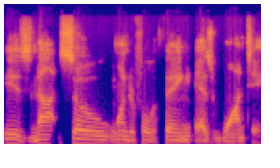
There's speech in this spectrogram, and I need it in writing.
is not so wonderful a thing as wanting.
